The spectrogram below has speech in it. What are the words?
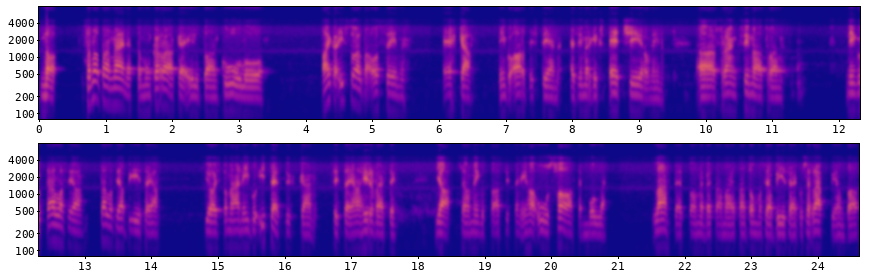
No sanotaan näin, että mun karaokeiltaan kuuluu aika isoilta osin ehkä niin artistien, esimerkiksi Ed Sheeranin, uh, Frank Sinatran, niin tällaisia, tällaisia biisejä, joista mä niin itse tykkään sitten ihan hirveästi. Ja se on niin taas sitten ihan uusi haaste mulle lähteä tuonne vetämään jotain tommosia biisejä, kun se räppi on taas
